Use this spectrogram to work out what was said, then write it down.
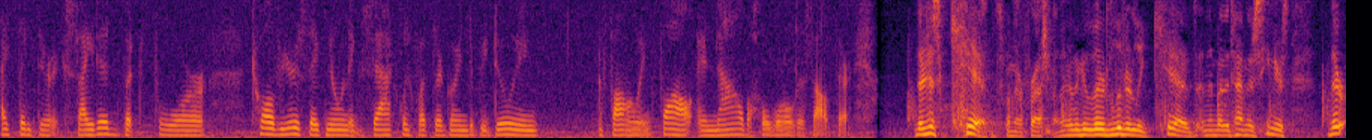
I think they're excited, but for 12 years they've known exactly what they're going to be doing the following fall, and now the whole world is out there. They're just kids when they're freshmen. They're, they're literally kids, and then by the time they're seniors, they're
